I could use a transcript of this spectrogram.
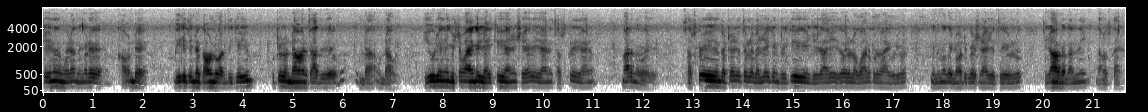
ചെയ്യുന്നത് മൂലം നിങ്ങളുടെ കൗണ്ട് ബീജത്തിന്റെ കൗണ്ട് വർദ്ധിക്കുകയും കുട്ടികളുണ്ടാവാൻ സാധ്യത ഉണ്ടാ ഉണ്ടാകും ഈ വീഡിയോ നിങ്ങൾക്ക് ഇഷ്ടമായെങ്കിൽ ലൈക്ക് ചെയ്യാനും ഷെയർ ചെയ്യാനും സബ്സ്ക്രൈബ് ചെയ്യാനും മറന്നു പോകരുത് സബ്സ്ക്രൈബ് ചെയ്യുകയും തൊട്ടടുത്തുള്ള ബെല്ലൈക്കൺ ക്ലിക്ക് ചെയ്യുകയും ചെയ്താലേ ഇതുപോലുള്ള ഉപകാരപ്രദമായ വീഡിയോകൾ നിങ്ങൾക്ക് നോട്ടിഫിക്കേഷനായി എത്തുകയുള്ളൂ. എല്ലാവർക്കും നന്ദി. നമസ്കാരം.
